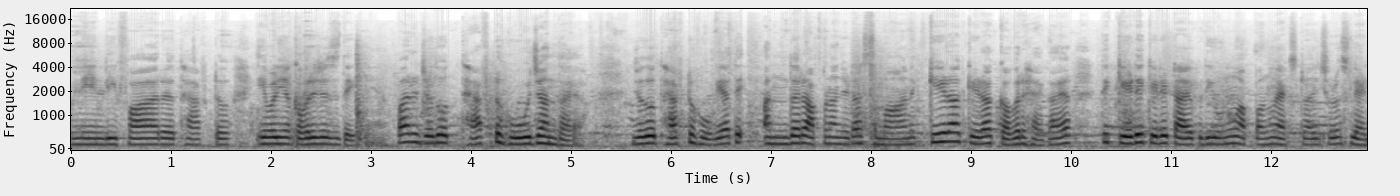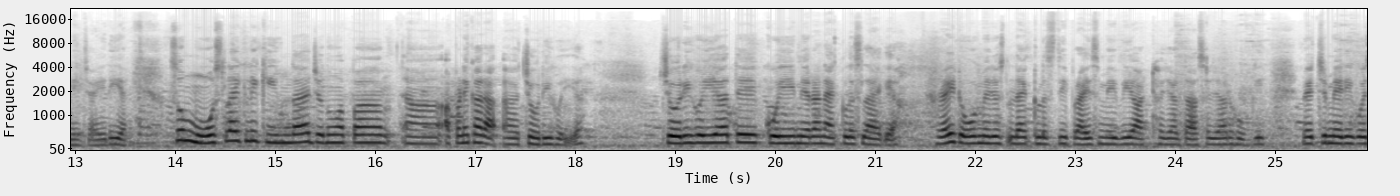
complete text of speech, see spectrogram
ਮੇਨਲੀ ਫਾਰ ਥੈਫਟ ਇਹ ਵਾਲੀਆਂ ਕਵਰੇजेस ਦੇਖਦੇ ਆ ਪਰ ਜਦੋਂ ਥੈਫਟ ਹੋ ਜਾਂਦਾ ਆ, ਜਦੋਂ ਥੈਫਟ ਹੋ ਗਿਆ ਤੇ ਅੰਦਰ ਆਪਣਾ ਜਿਹੜਾ ਸਮਾਨ ਕਿਹੜਾ ਕਿਹੜਾ ਕਵਰ ਹੈਗਾ ਆ ਤੇ ਕਿਹੜੇ ਕਿਹੜੇ ਟਾਈਪ ਦੀ ਉਹਨੂੰ ਆਪਾਂ ਨੂੰ ਐਕਸਟਰਾ ਇੰਸ਼ੋਰੈਂਸ ਲੈਣੀ ਚਾਹੀਦੀ ਆ। ਸੋ ਮੋਸਟ ਲਾਈਕਲੀ ਕੀ ਹੁੰਦਾ ਹੈ ਜਦੋਂ ਆਪਾਂ ਆਪਣੇ ਘਰ ਚੋਰੀ ਹੋਈ ਆ, ਚੋਰੀ ਹੋਈ ਆ ਤੇ ਕੋਈ ਮੇਰਾ ਨੈਕਲਸ ਲੈ ਗਿਆ। ਰਾਈਟ ਉਹ ਮੇਰੇ ਨੈਕਲਸ ਦੀ ਪ੍ਰਾਈਸ ਮੇ ਵੀ 8000 10000 ਹੋਗੀ ਵਿੱਚ ਮੇਰੀ ਕੋਈ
